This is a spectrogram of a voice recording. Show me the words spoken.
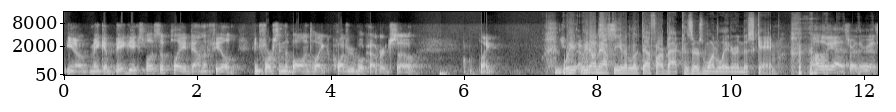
you know, make a big explosive play down the field and forcing the ball into like quadruple coverage. So, like, we, we don't have to even look that far back because there's one later in this game. oh yeah, that's right, there is.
